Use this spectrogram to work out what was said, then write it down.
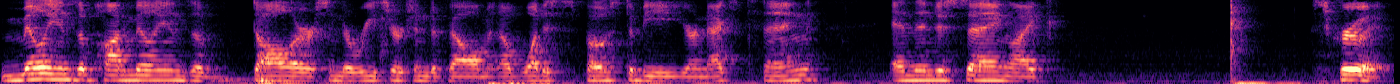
millions upon millions of dollars into research and development of what is supposed to be your next thing and then just saying like screw it.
